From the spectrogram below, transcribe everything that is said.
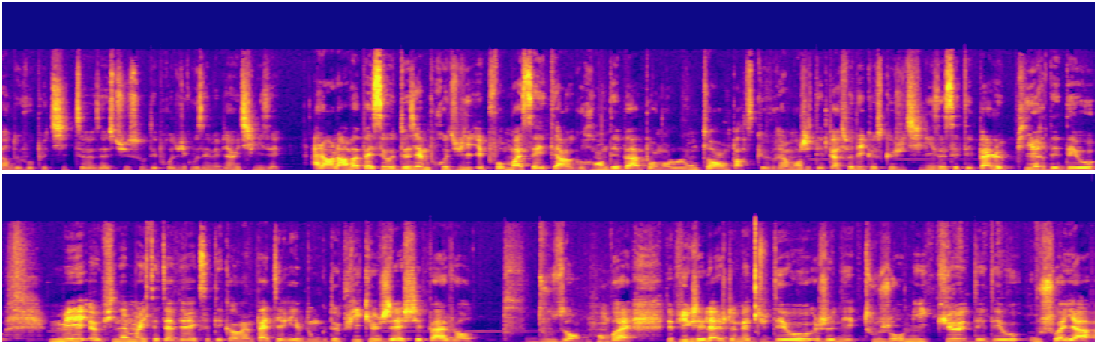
ben, de vos petites astuces ou des produits que vous aimez bien utiliser. Alors là on va passer au deuxième produit et pour moi ça a été un grand débat pendant longtemps parce que vraiment j'étais persuadée que ce que j'utilisais c'était pas le pire des déos mais euh, finalement il s'est avéré que c'était quand même pas terrible donc depuis que j'ai je sais pas genre 12 ans. En vrai, depuis que j'ai l'âge de mettre du déo, je n'ai toujours mis que des déos Ushuaia.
